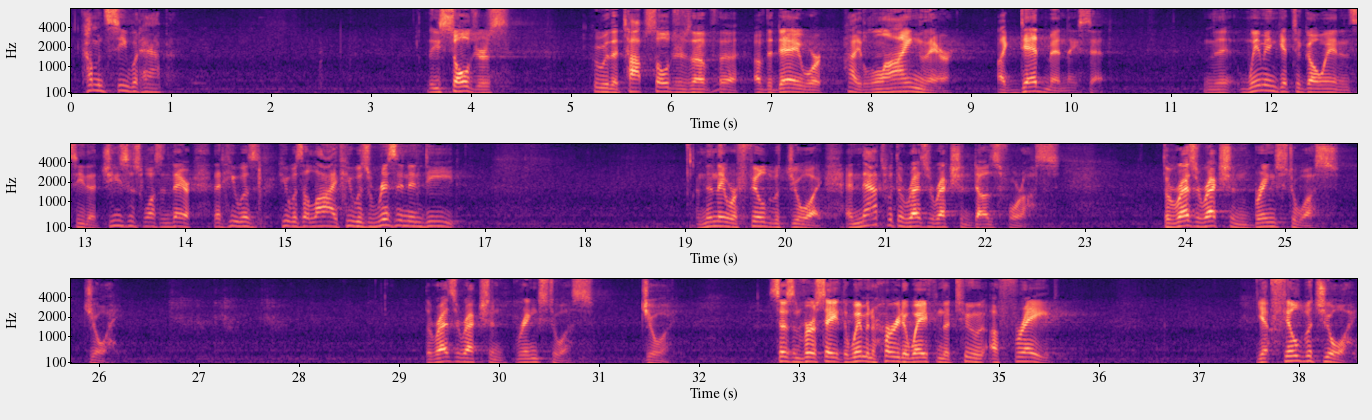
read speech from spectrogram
Come and see what happened. These soldiers, who were the top soldiers of the, of the day, were lying there like dead men, they said. The women get to go in and see that Jesus wasn't there, that he was, he was alive, he was risen indeed. And then they were filled with joy. And that's what the resurrection does for us. The resurrection brings to us joy. The resurrection brings to us joy. It says in verse 8 the women hurried away from the tomb, afraid, yet filled with joy.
